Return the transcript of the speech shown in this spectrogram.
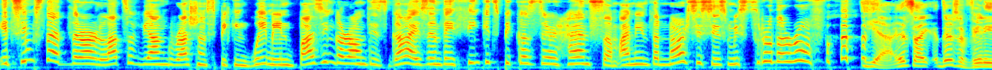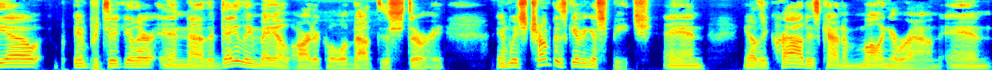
It seems that there are lots of young Russian speaking women buzzing around these guys and they think it's because they're handsome. I mean, the narcissism is through the roof. yeah, it's like there's a video in particular in uh, the Daily Mail article about this story in which Trump is giving a speech and you know the crowd is kind of mulling around and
